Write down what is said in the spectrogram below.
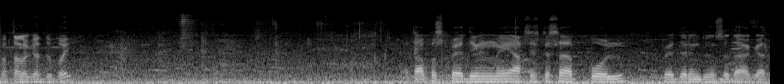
Ba talaga Dubai? Tapos pwedeng may access ka sa pool, pwede rin dun sa dagat.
